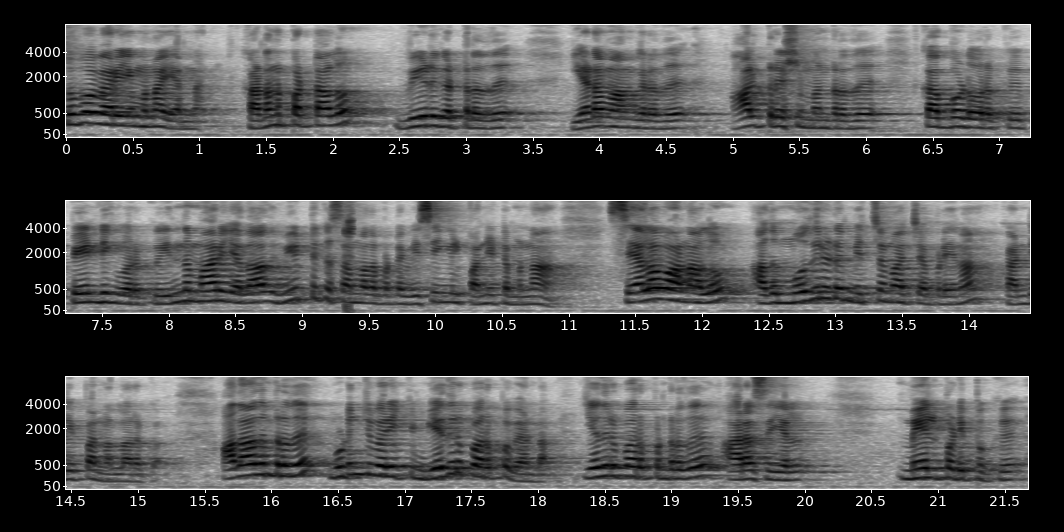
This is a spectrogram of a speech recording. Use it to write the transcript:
சுபவரியம்னா என்ன? கடன் பட்டாலும் வீடு கட்டுறது இடம் வாங்குறது ஆல்ட்ரேஷன் பண்ணுறது கப்போர்டு ஒர்க்கு பெயிண்டிங் ஒர்க்கு இந்த மாதிரி ஏதாவது வீட்டுக்கு சம்மந்தப்பட்ட விஷயங்கள் பண்ணிட்டோம்னா செலவானாலும் அது முதலீடு மிச்சமாச்சு அப்படின்னா கண்டிப்பாக நல்லாயிருக்கும் அதாவதுன்றது முடிஞ்ச வரைக்கும் எதிர்பார்ப்பு வேண்டாம். எதிர்பார்ப்புன்றது அரசியல் மேல் படிப்புக்கு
